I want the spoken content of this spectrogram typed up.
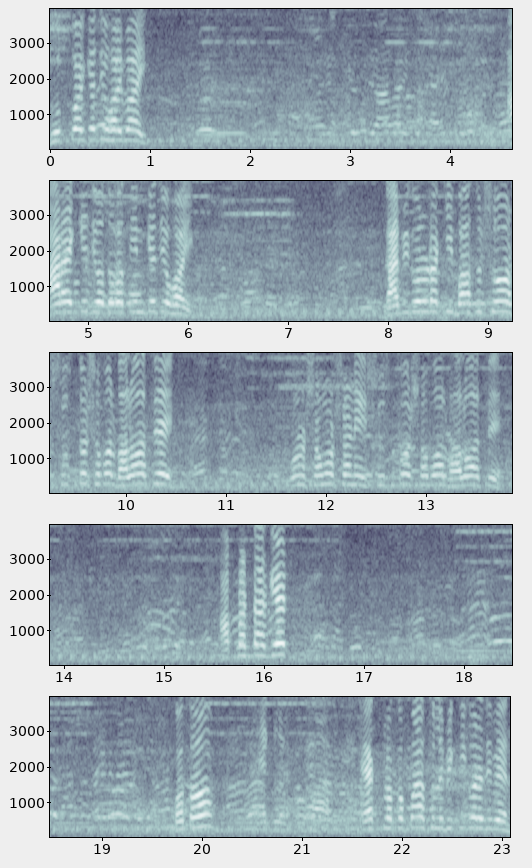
দুধ কয় কেজি হয় ভাই? আড়াই কেজি অথবা তিন কেজি হয়। গাভী গরুটা কি বাছুর সহ? সুস্থ সবল ভালো আছে? কোনো সমস্যা নেই সুস্থ সবল ভালো আছে। আপনার টার্গেট কত? এক লক্ষ পাঁচ। হলে বিক্রি করে দিবেন।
